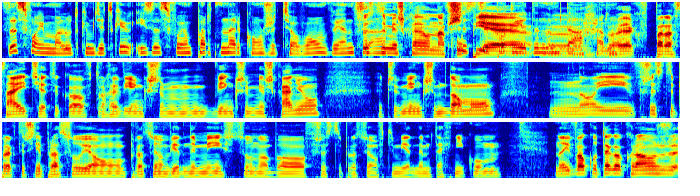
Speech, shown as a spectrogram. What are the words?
ze swoim malutkim dzieckiem i ze swoją partnerką życiową, więc Wszyscy e, mieszkają na wszyscy kupie. pod jedynym e, dachem. Trochę jak w Parasajcie, tylko w trochę większym, większym mieszkaniu, czy w większym domu. No i wszyscy praktycznie pracują, pracują w jednym miejscu, no bo wszyscy pracują w tym jednym technikum. No i wokół tego krąży,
